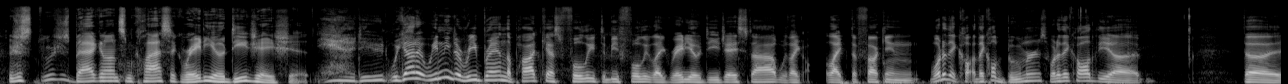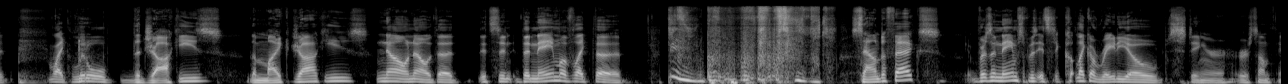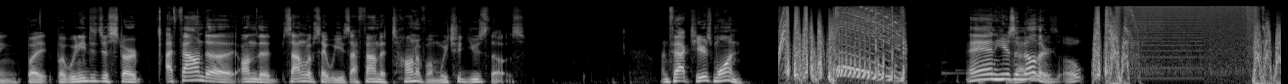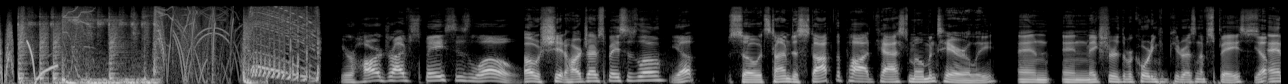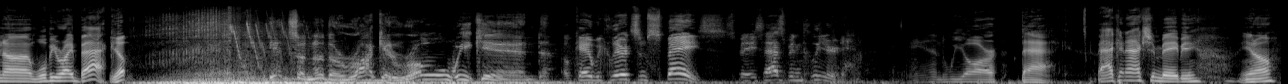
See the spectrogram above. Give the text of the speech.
We're just we're just bagging on some classic radio DJ shit. yeah, dude, we got it. We need to rebrand the podcast fully to be fully like radio DJ style with like like the fucking what are they called? Are they called boomers? What are they called? The uh the like little The jockeys, the mic jockeys, No, no, the it's in, the name of like the sound effects. there's a name spe- it's like a radio stinger or something. But but we need to just start I found a on the sound website we use. I found a ton of them. We should use those. In fact, here's one. And here's another. was- oh. Your hard drive space is low. Oh shit, hard drive space is low Yep. So it's time to stop the podcast momentarily. and and make sure the recording computer has enough space. Yep. And uh we'll be right back. Yep. It's another rock and roll weekend. Okay, we cleared some space. Space has been cleared. And we are back. Back in action, baby. You know?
